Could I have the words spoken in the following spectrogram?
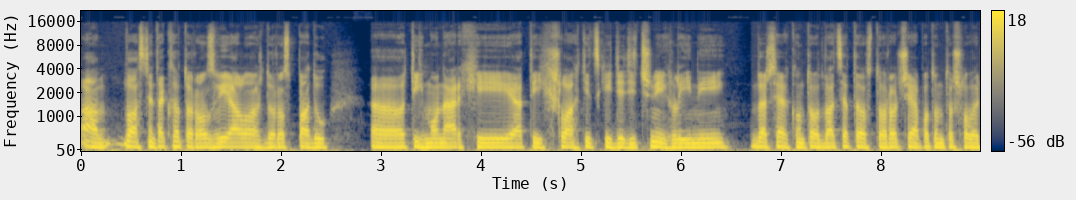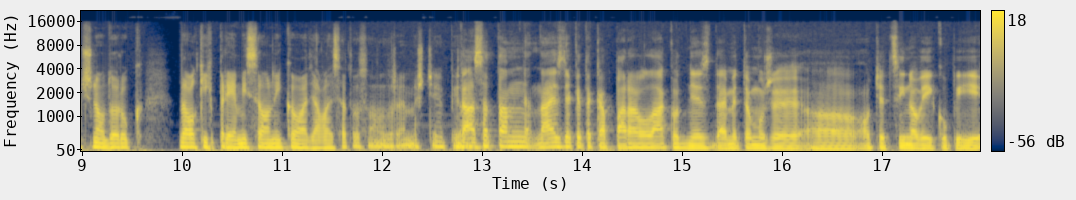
a vlastne tak sa to rozvíjalo až do rozpadu Eh, tých monarchií a tých šlachtických dedičných línií začiatkom toho 20. storočia a potom to šlo väčšinou do rúk veľkých priemyselníkov a ďalej sa to samozrejme štiepilo. Dá sa tam nájsť nejaká taká paralela ako dnes, dajme tomu, že uh, otec synovi kúpi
